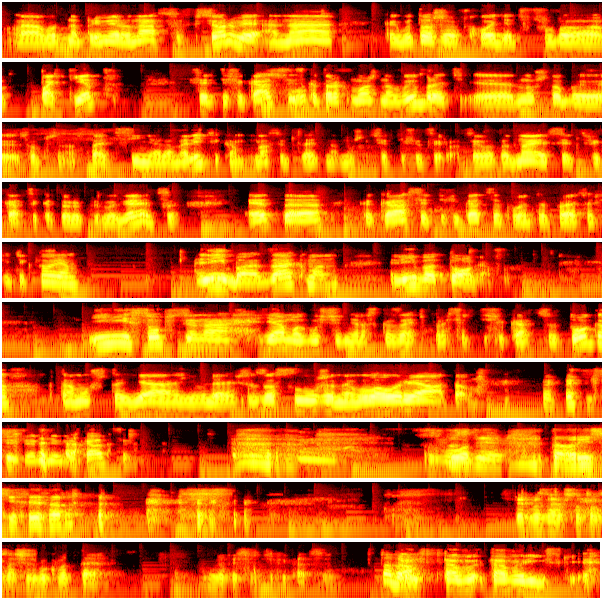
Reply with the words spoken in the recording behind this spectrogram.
А вот, например, у нас в серве она как бы тоже входит в пакет сертификаций, из которых можно выбрать, э, ну, чтобы, собственно, стать синьор-аналитиком, у нас обязательно нужно сертифицироваться. И вот одна из сертификаций, которая предлагается, это как раз сертификация по enterprise архитектуре, либо Закман, либо Тогов. И, собственно, я могу сегодня рассказать про сертификацию ТОГов, потому что я являюсь заслуженным лауреатом этой сертификации. Вот. Таврийских игр. Теперь мы знаем, что там значит буква Т в этой сертификации. Таврийские. Тав, таврийские.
